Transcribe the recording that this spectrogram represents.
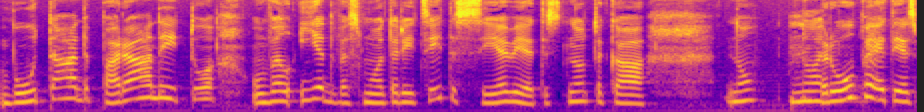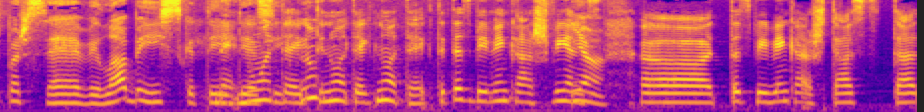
būt tāda, parādīt to un vēl iedvesmot arī citas sievietes, nu, kā, nu, Not... rūpēties par sevi, labi izskatīties. Ne, noteikti, nu... noteikti, noteikti. Tas bija vienkārši viens. Jā. Uh, tas bija vienkārši tās, tā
